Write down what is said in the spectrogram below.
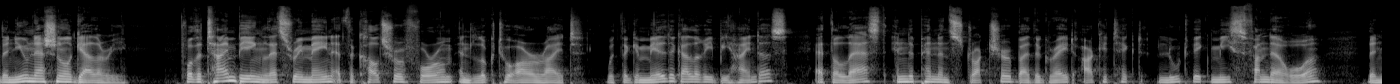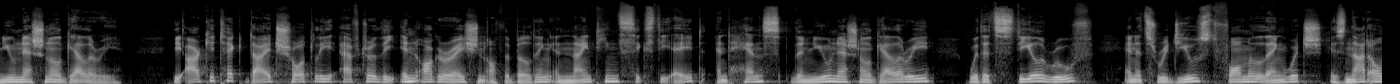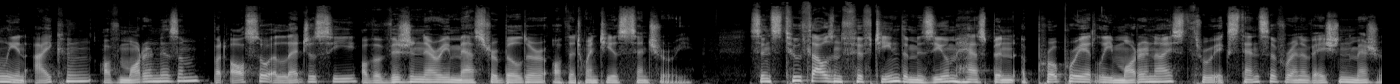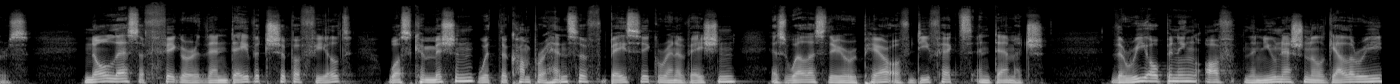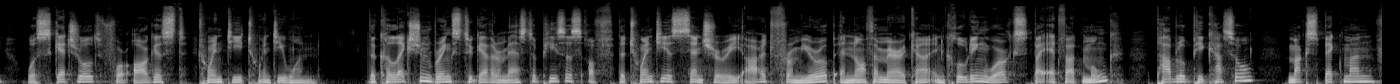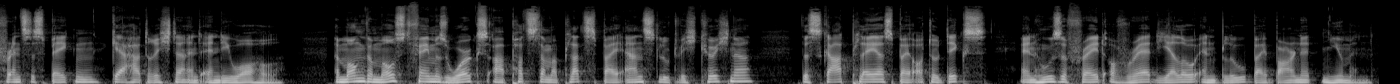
The New National Gallery. For the time being, let's remain at the Cultural Forum and look to our right, with the Gemäldegalerie behind us, at the last independent structure by the great architect Ludwig Mies van der Rohe, the New National Gallery. The architect died shortly after the inauguration of the building in 1968, and hence the New National Gallery, with its steel roof and its reduced formal language is not only an icon of modernism, but also a legacy of a visionary master builder of the 20th century. Since 2015, the museum has been appropriately modernized through extensive renovation measures. No less a figure than David Chipperfield was commissioned with the comprehensive basic renovation as well as the repair of defects and damage. The reopening of the new National Gallery was scheduled for August 2021. The collection brings together masterpieces of the 20th century art from Europe and North America, including works by Edvard Munch, Pablo Picasso, Max Beckmann, Francis Bacon, Gerhard Richter, and Andy Warhol. Among the most famous works are Potsdamer Platz by Ernst Ludwig Kirchner, The Skat Players by Otto Dix, and Who's Afraid of Red, Yellow, and Blue by Barnett Newman.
